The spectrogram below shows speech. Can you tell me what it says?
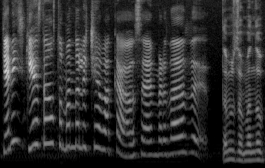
Ya ni siquiera estamos tomando leche de vaca. O sea, en verdad... eh, Estamos tomando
